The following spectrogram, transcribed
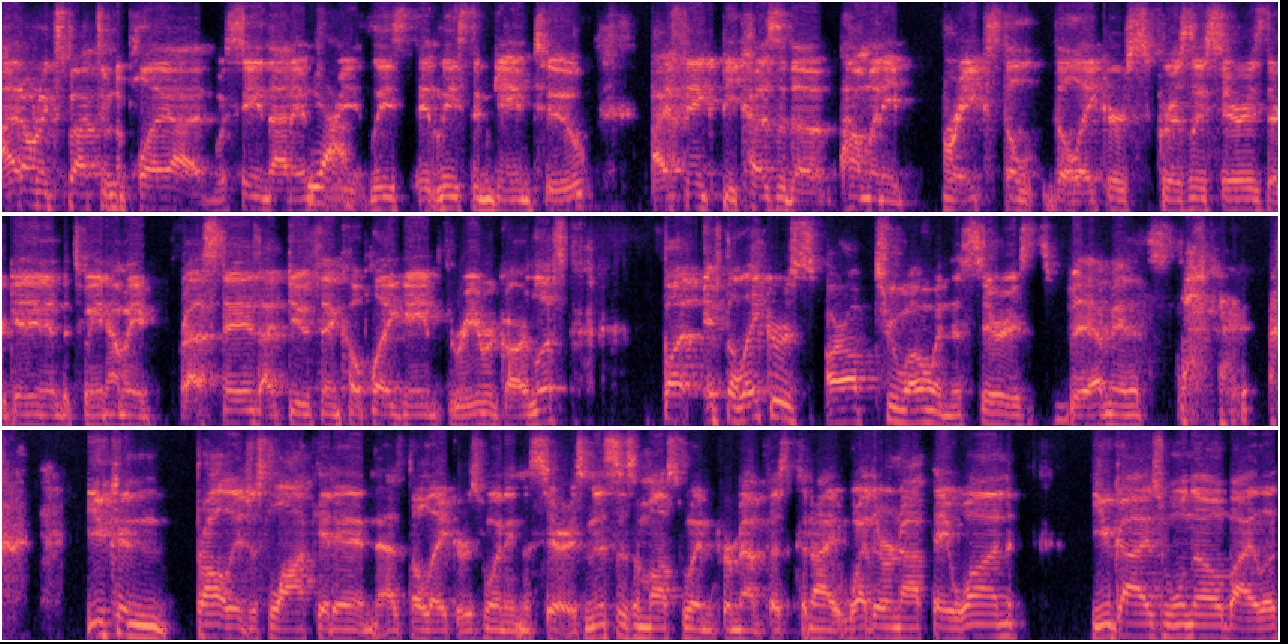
I don't expect him to play. I was seeing that injury Yeah. at least at least in game two. I think because of the how many breaks the the Lakers Grizzlies series they're getting in between, how many rest days, I do think he'll play game three regardless. But if the Lakers are up 2-0 in this series, it's, I mean, it's you can probably just lock it in as the Lakers winning the series. And this is a must-win for Memphis tonight. Whether or not they won, you guys will know by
